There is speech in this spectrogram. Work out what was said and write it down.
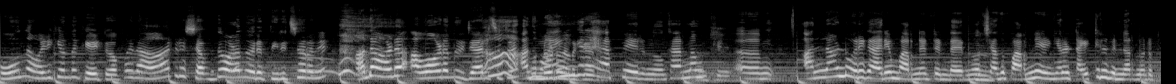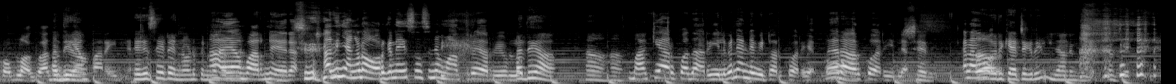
പോകുന്ന വഴിക്കൊന്ന് കേട്ടു. അപ്പൊ ഇത് ആരുടെ ശബ്ദമാണെന്ന് വരെ തിരിച്ചറിഞ്ഞ് അതാണ് അവാർഡ് എന്ന് വിചാരിച്ചിട്ട് അത് ഭയങ്കര. ഹാപ്പി ആയിരുന്നു. കാരണം അല്ലാണ്ട് ഒരു കാര്യം പറഞ്ഞിട്ടുണ്ടായിരുന്നു. പക്ഷെ അത് പറഞ്ഞു കഴിഞ്ഞാൽ ടൈറ്റിൽ വിന്നറിന് ഒരു പ്രോബ്ലം ആകും. അത് ഞാൻ പറയില്ല. എന്നോട് ഞാൻ പറഞ്ഞോ. പറഞ്ഞു തരാം അത് ഞങ്ങളുടെ ഓർഗനൈസേഴ്സിന് മാത്രമേ അറിയുള്ളൂ. അതെയോ? ബാക്കി ആർക്കും അത് അറിയില്ല. പിന്നെ എന്റെ വീട്ടുകാർക്കും അറിയാം. വേറെ ആർക്കും അറിയില്ല. കാരണം ഒരു കാറ്റഗറിയിൽ ഞാനും.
